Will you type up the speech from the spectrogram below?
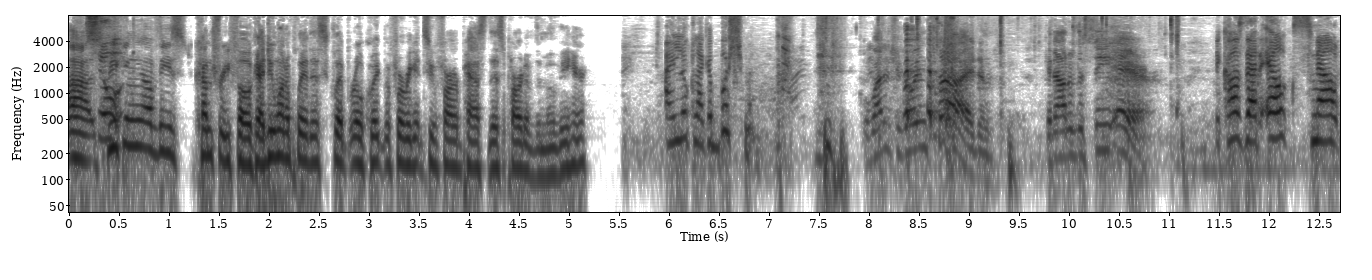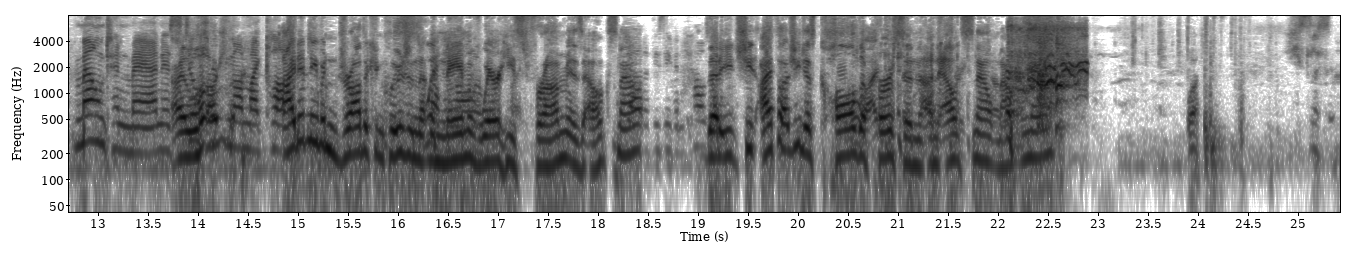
uh, So- speaking of these country folk, I do want to play this clip real quick before we get too far past this part of the movie here. I look like a bushman Why don't you go inside and get out of the sea air? because that elk snout mountain man is I still love working on my closet. I didn't even draw the conclusion that the Sweating name all of over where the he's place. from is Elk Snout. doubt if he's even house- That he, she, I thought she just called Oh, a I person an. Elk Snout Mountain Man. What? He's listening.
